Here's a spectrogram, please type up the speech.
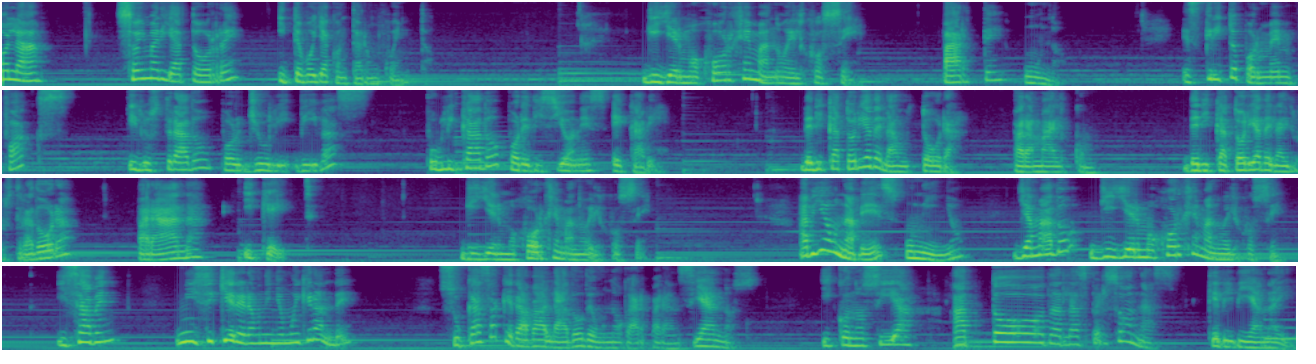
Hola, soy María Torre y te voy a contar un cuento. Guillermo Jorge Manuel José, parte 1. Escrito por Mem Fox, ilustrado por Julie Vivas, publicado por Ediciones Ecaré. Dedicatoria de la autora para Malcolm. Dedicatoria de la ilustradora para Ana y Kate. Guillermo Jorge Manuel José. Había una vez un niño llamado Guillermo Jorge Manuel José. Y saben, ni siquiera era un niño muy grande. Su casa quedaba al lado de un hogar para ancianos y conocía a todas las personas que vivían ahí.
